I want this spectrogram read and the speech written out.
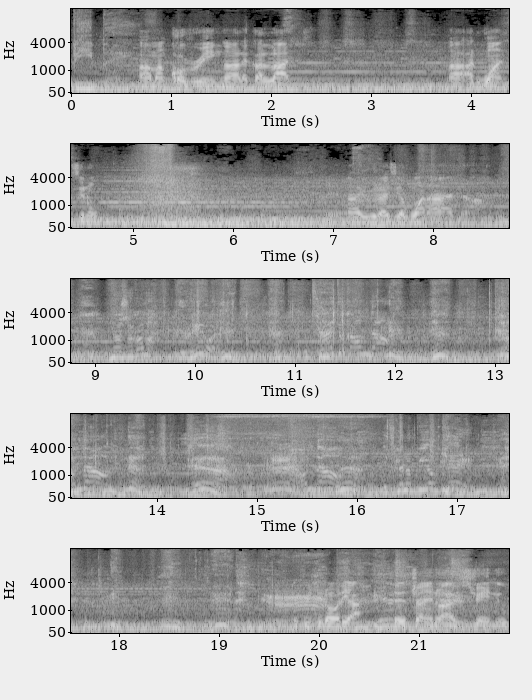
Be brave. um uncovering uh, like a lot uh, at once, you know. Yeah, I realize you have one hand. Be okay. If we should know, yeah. So they're trying to uh, strain you,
